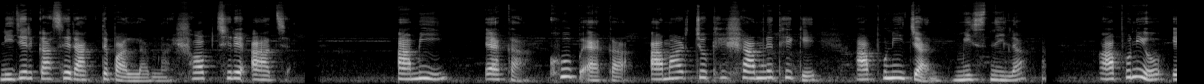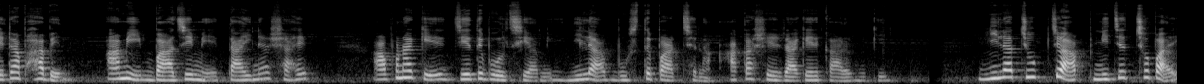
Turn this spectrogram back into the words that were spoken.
নিজের কাছে রাখতে পারলাম না। সব ছেড়ে আজ আমি একা, খুব একা। আমার চোখের সামনে থেকে আপনি যান, মিস নীলা। আপনিও এটা ভাবেন। আমি বাজে মেয়ে, তাই না, সাহেব? আপনাকে যেতে বলছি আমি। নীলা বুঝতে পারছে না আকাশের রাগের কারণ কি। নীলা চুপচাপ নিচের ছোপায়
